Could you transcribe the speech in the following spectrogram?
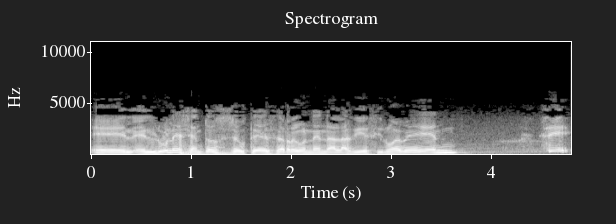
el, el lunes entonces ustedes se reúnen a las 19 en... Sí,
